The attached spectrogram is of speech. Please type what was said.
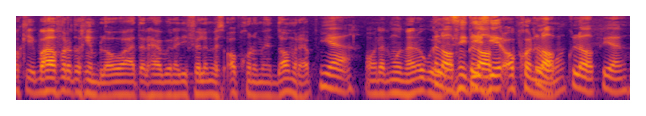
Oké, behalve dat we geen blauwwater hebben en die film is opgenomen met Damrap. Ja, Want dat moet men ook weten. Het is niet klopt, eens hier opgenomen. Klopt, klopt, ja.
